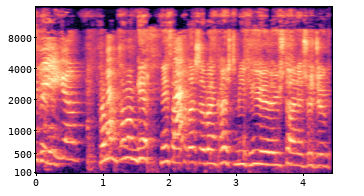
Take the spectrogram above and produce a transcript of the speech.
silelim. Tamam tamam gel. Neyse arkadaşlar ben kaçtım ilk üç tane çocuk.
